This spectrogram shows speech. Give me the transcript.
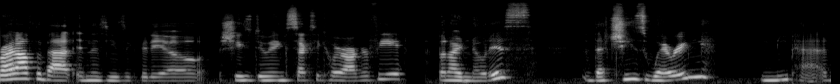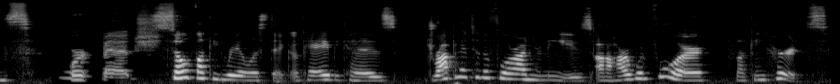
Right off the bat in this music video, she's doing sexy choreography, but I notice that she's wearing knee pads. Work, bitch. So fucking realistic, okay? Because dropping it to the floor on your knees on a hardwood floor fucking hurts.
